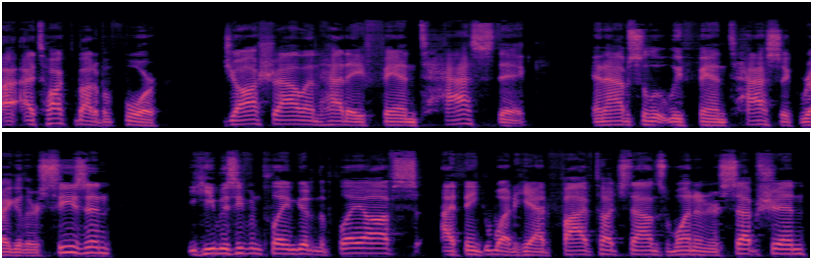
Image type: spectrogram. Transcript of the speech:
I, I talked about it before. Josh Allen had a fantastic, an absolutely fantastic regular season. He was even playing good in the playoffs. I think what he had five touchdowns, one interception.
